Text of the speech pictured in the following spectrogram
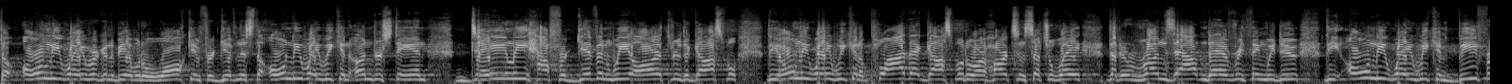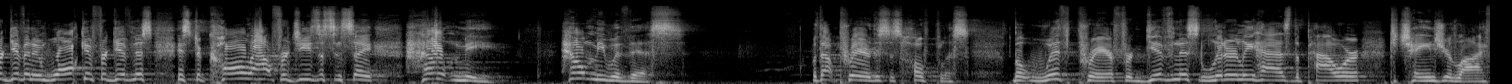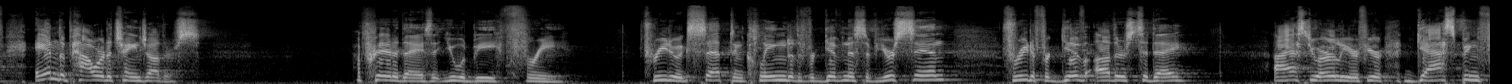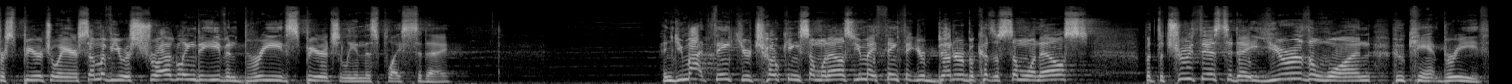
The only way we're going to be able to walk in forgiveness, the only way we can understand daily how forgiven we are through the gospel, the only way we can apply that gospel to our hearts in such a way that it runs out into everything we do, the only way we can be forgiven and walk in forgiveness is to call out for Jesus and say, Help me. Help me with this. Without prayer, this is hopeless. But with prayer, forgiveness literally has the power to change your life and the power to change others. My prayer today is that you would be free, free to accept and cling to the forgiveness of your sin, free to forgive others today. I asked you earlier if you're gasping for spiritual air. Some of you are struggling to even breathe spiritually in this place today. And you might think you're choking someone else. You may think that you're bitter because of someone else. But the truth is today, you're the one who can't breathe.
